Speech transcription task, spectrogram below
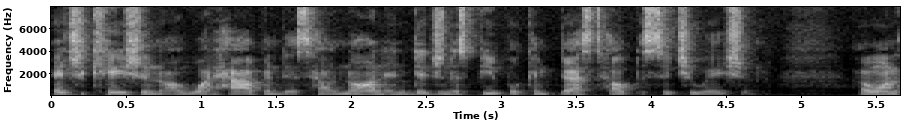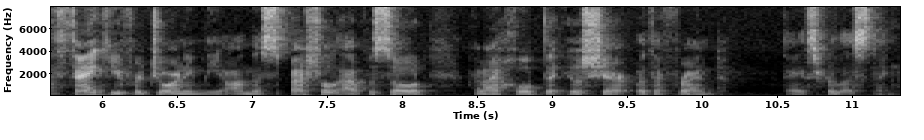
Education on what happened is how non Indigenous people can best help the situation. I want to thank you for joining me on this special episode, and I hope that you'll share it with a friend. Thanks for listening.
